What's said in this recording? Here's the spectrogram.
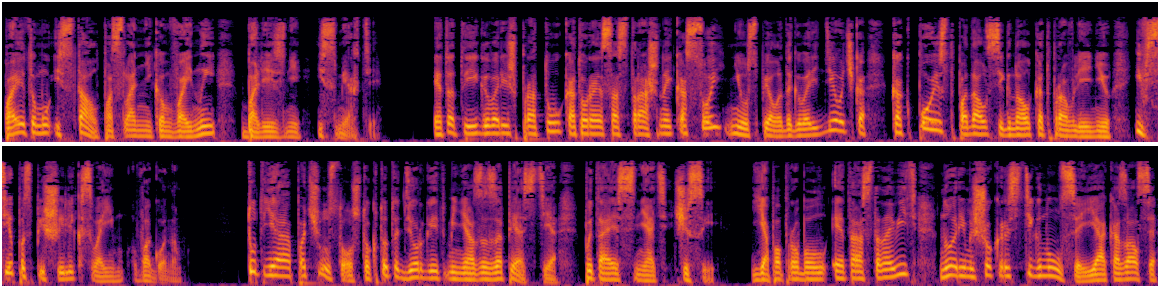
поэтому и стал посланником войны, болезни и смерти. Это ты говоришь про ту, которая со страшной косой? Не успела договорить девочка, как поезд подал сигнал к отправлению, и все поспешили к своим вагонам. Тут я почувствовал, что кто-то дергает меня за запястье, пытаясь снять часы. Я попробовал это остановить, но ремешок расстегнулся, и я оказался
